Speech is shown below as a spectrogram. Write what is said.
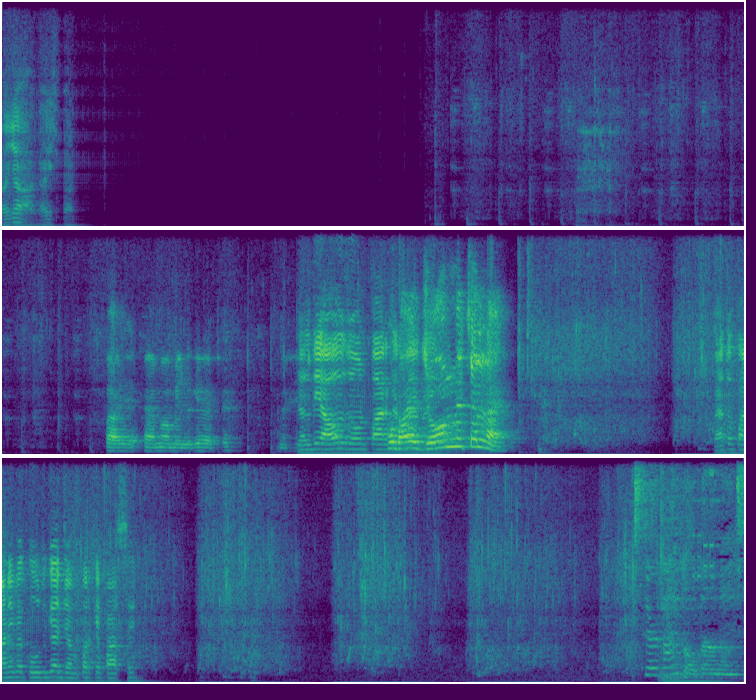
मज़ा आ गया इस बार। भाई एमओ मिल गए थे जल्दी आओ जोन पार ओ भाई जोन में चलना है। मैं तो पानी में कूद गया जंपर के पास से। Survival bonus.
